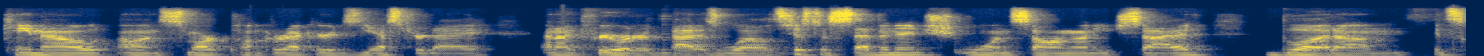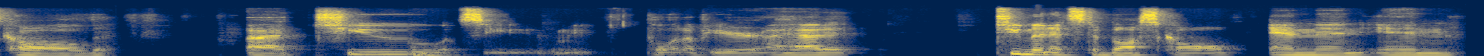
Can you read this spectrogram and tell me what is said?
came out on Smart Punk Records yesterday and I pre-ordered that as well. It's just a seven inch, one song on each side, but um, it's called uh, two, let's see, let me pull it up here. I had it two minutes to bus call. And then in,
